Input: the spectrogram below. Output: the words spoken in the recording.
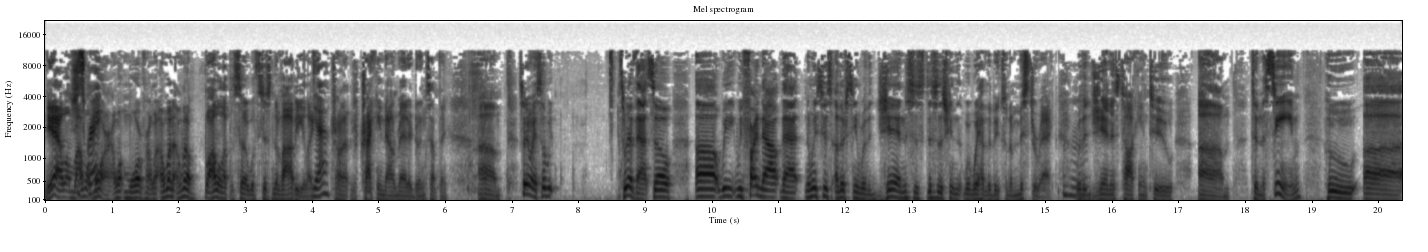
Yeah, I want, I want more. I want more of her. I want, I want, I want a bottle episode with just Navabi, like Yeah. trying tracking down Red or doing something. Um, so anyway, so we. So we have that. So uh, we we find out that then we see this other scene where the Jin. This is this is the scene where we have the big sort of misdirect Mm-hmm. where the Jin is talking to um, to Nassim, who uh,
